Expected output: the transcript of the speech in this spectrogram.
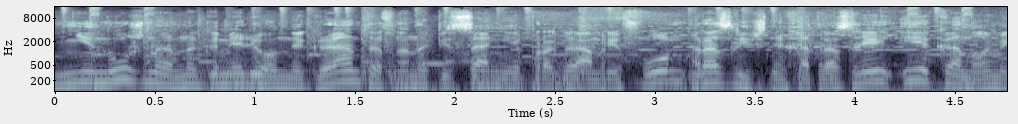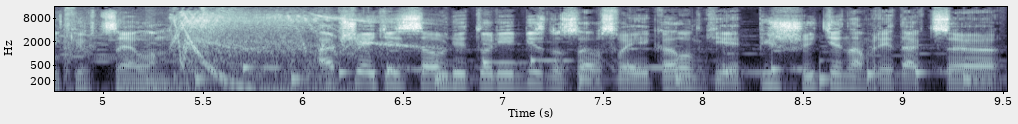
Не нужно многомиллионных грантов на написание программ реформ различных отраслей и экономики в целом. Общайтесь с аудиторией бизнеса в своей колонке, пишите нам в редакцию.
